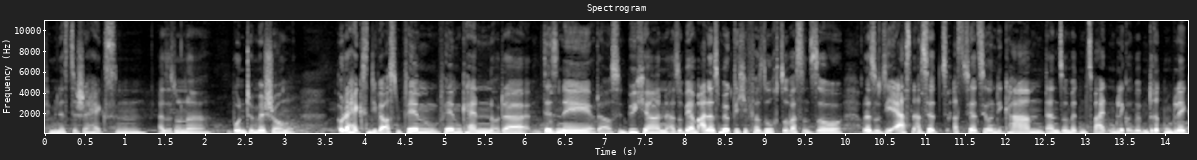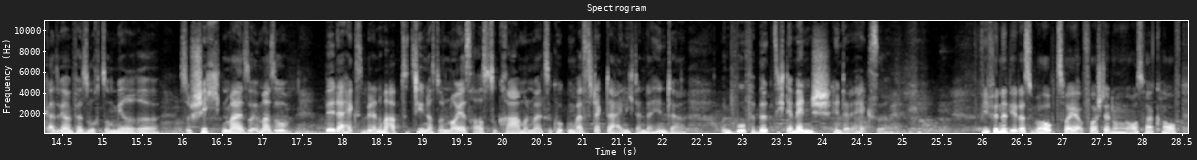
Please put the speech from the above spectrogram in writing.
feministische Hexen, also so eine bunte Mischung. Oder Hexen, die wir aus den Filmen, Filmen kennen oder Disney oder aus den Büchern. Also wir haben alles Mögliche versucht, so was uns so, oder so die ersten Assoziationen, die kamen, dann so mit dem zweiten Blick und mit dem dritten Blick. Also wir haben versucht, so mehrere so Schichten mal so immer so Bilder, Hexenbilder nochmal abzuziehen, noch so ein neues rauszukramen und mal zu gucken, was steckt da eigentlich dann dahinter und wo verbirgt sich der Mensch hinter der Hexe. Wie findet ihr das überhaupt, zwei Vorstellungen ausverkauft?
